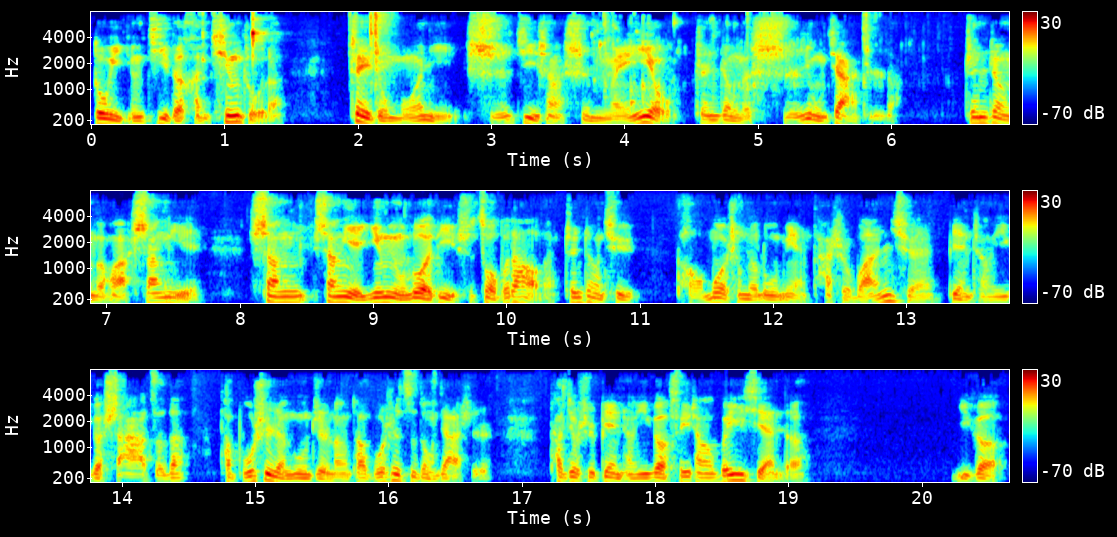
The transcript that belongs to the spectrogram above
都已经记得很清楚的。这种模拟实际上是没有真正的实用价值的，真正的话，商业商商业应用落地是做不到的。真正去跑陌生的路面，它是完全变成一个傻子的，它不是人工智能，它不是自动驾驶，它就是变成一个非常危险的一个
